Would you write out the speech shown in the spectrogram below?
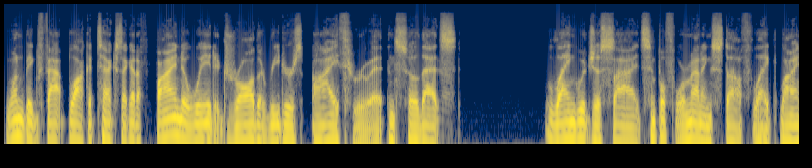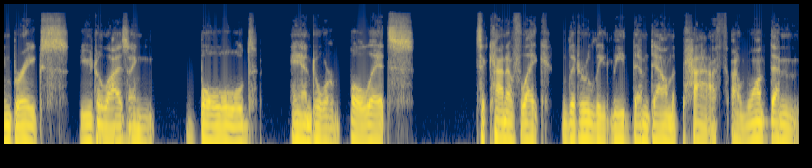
one big fat block of text, I got to find a way to draw the reader's eye through it. And so that's language aside, simple formatting stuff like line breaks, utilizing bold and or bullets to kind of like literally lead them down the path. I want them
